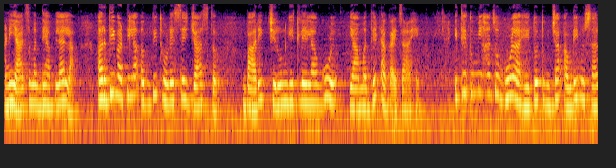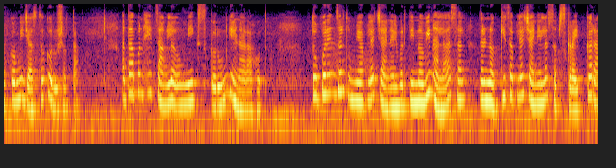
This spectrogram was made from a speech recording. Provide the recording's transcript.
आणि याचमध्ये आपल्याला अर्धी वाटीला अगदी थोडेसे जास्त बारीक चिरून घेतलेला गूळ यामध्ये टाकायचा आहे. इथे तुम्ही हा जो गूळ आहे तो तुमच्या आवडीनुसार कमी जास्त करू शकता. आता आपण हे चांगलं मिक्स करून घेणार आहोत. तोपर्यंत जर तुम्ही आपल्या चॅनेलवरती नवीन आला असाल तर नक्कीच आपल्या चॅनेलला सबस्क्राईब करा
